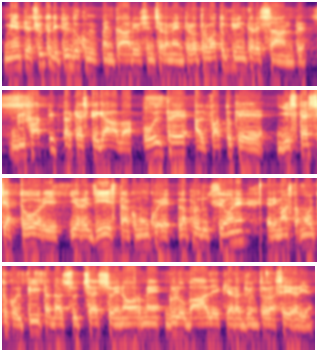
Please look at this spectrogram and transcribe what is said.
mi è piaciuto di più il documentario, sinceramente, l'ho trovato più interessante. Difatti perché spiegava, oltre al fatto che gli stessi attori, il regista, comunque la produzione è rimasta molto colpita dal successo enorme globale che ha raggiunto la serie.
